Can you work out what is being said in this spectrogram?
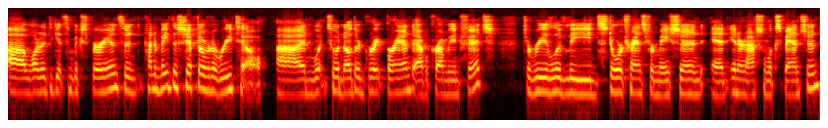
Uh, wanted to get some experience and kind of made the shift over to retail uh, and went to another great brand, Abercrombie and Fitch, to really lead store transformation and international expansion.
